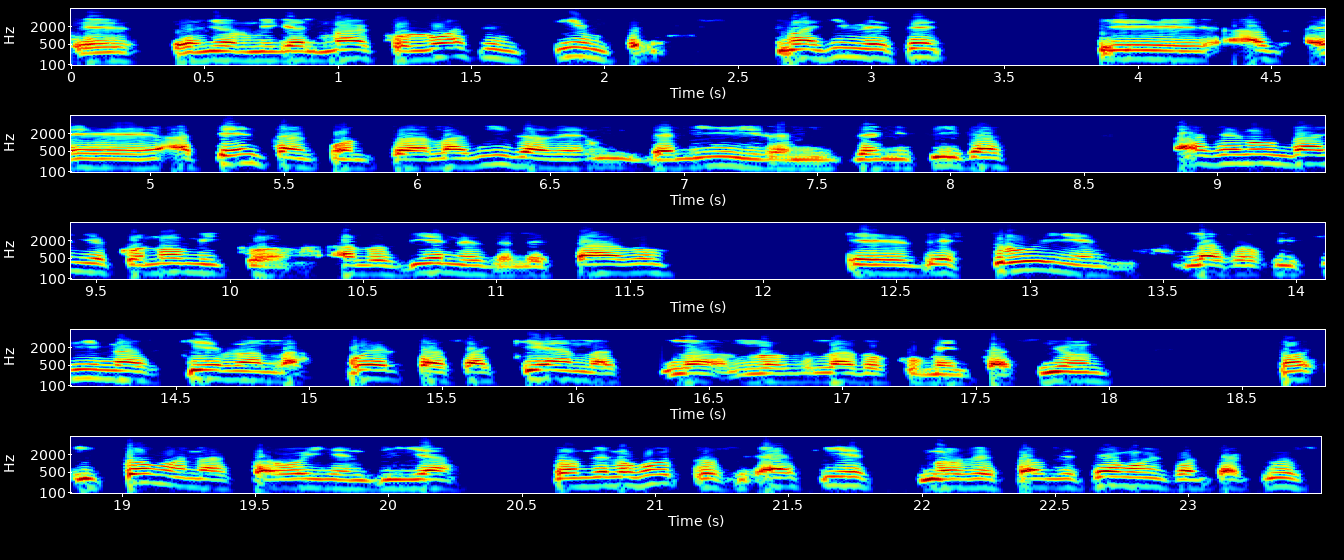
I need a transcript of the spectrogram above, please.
el señor Miguel Marco, lo hacen siempre. Imagínense, eh, atentan contra la vida de, mí y de mis hijas hacen un daño económico a los bienes del Estado, destruyen las oficinas, quiebran las puertas, saquean la, la, documentación y toman hasta hoy en día, donde nosotros aquí nos establecemos en Santa Cruz,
